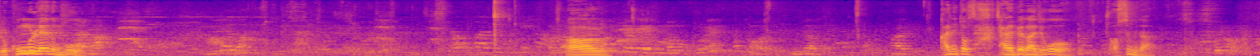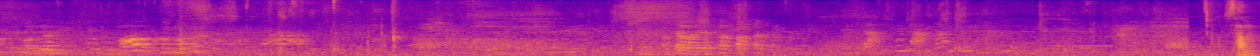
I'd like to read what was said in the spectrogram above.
요 국물 내는 무 아유. 간이 또 싹 잘 배가지고 좋습니다. 삼.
